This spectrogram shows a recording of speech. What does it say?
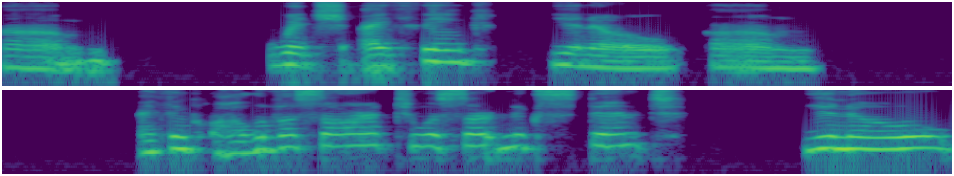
um, which I think, you know, um, I think all of us are to a certain extent, you know,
